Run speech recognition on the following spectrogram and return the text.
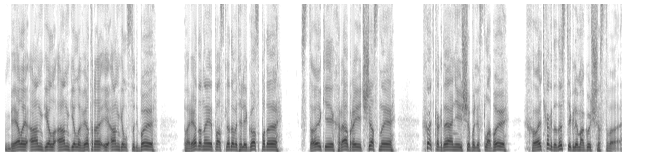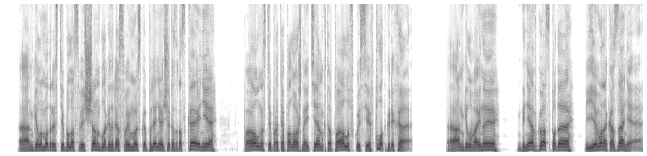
Белый ангел, ангел ветра и ангел судьбы, преданные последователи Господа, стойкие, храбрые и честные, хоть когда они еще были слабы, хоть когда достигли могущества. Ангел мудрости был освящен благодаря своему ископлению через раскаяние, полностью противоположный тем, кто пал, вкусив плод греха. Ангел войны — гнев Господа, его наказание.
